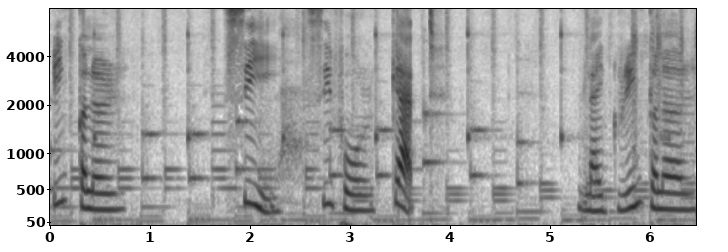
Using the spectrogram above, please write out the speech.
Pink color C C for cat. Light green color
